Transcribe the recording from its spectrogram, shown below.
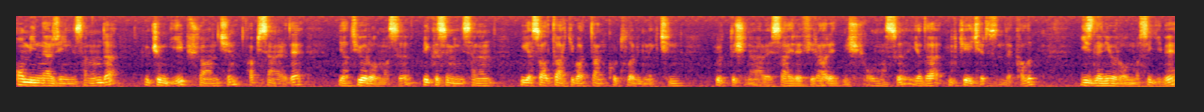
on binlerce insanın da hüküm giyip şu an için hapishanede yatıyor olması, bir kısım insanın bu yasal takibattan kurtulabilmek için yurt dışına vesaire firar etmiş olması ya da ülke içerisinde kalıp gizleniyor olması gibi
